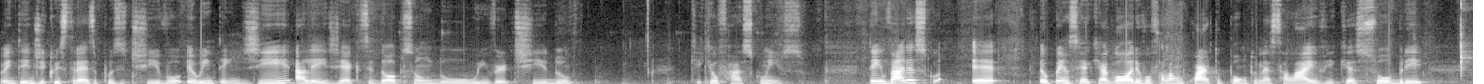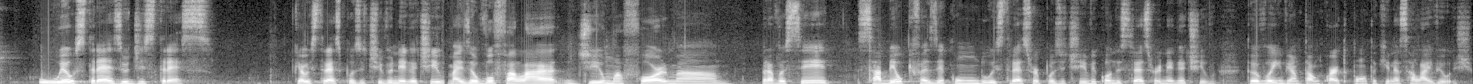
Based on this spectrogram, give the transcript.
Eu entendi que o estresse é positivo. Eu entendi a lei de X e Dobson do invertido. O que, que eu faço com isso? Tem várias. É, eu pensei aqui agora, eu vou falar um quarto ponto nessa live, que é sobre o eustresse e o distresse que é o estresse positivo e negativo, mas eu vou falar de uma forma para você saber o que fazer quando o estresse for positivo e quando o estresse for negativo. Então eu vou inventar um quarto ponto aqui nessa live hoje.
